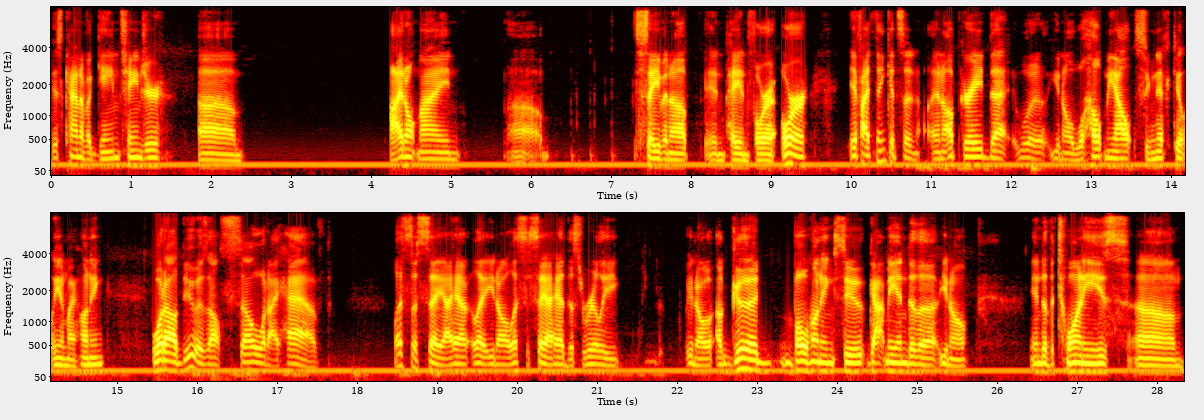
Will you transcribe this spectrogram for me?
is kind of a game changer, um, I don't mind uh, saving up and paying for it. Or if I think it's an, an upgrade that will, you know, will help me out significantly in my hunting, what I'll do is I'll sell what I have. Let's just say I have, like, you know, let's just say I had this really you know, a good bow hunting suit got me into the, you know, into the 20s. Um,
